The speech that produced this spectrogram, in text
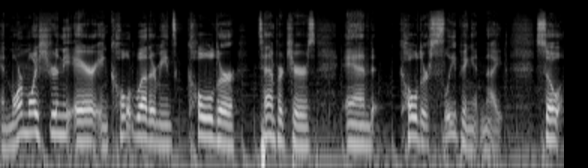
And more moisture in the air in cold weather means colder temperatures and colder sleeping at night. So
